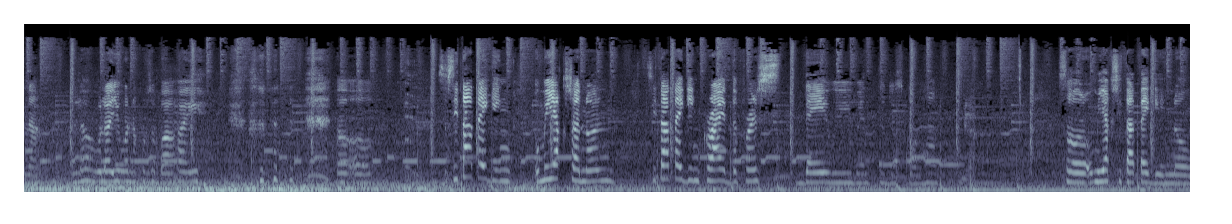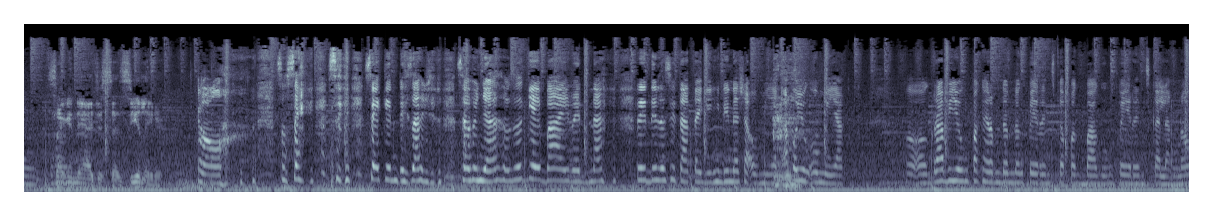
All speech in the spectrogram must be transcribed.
na wala, wala yung anak ko sa bahay. Oo. So si Tatay Ging, umiyak siya noon. Si Tatay Ging cried the first day we went to the school, ha? Yeah. So umiyak si Tatay Ging nung Second day, I just said, see you later. Oo. So, se se second day, sabi, sabi niya, okay, bye, ready na, ready na si Tatay Ging, hindi na siya umiyak. Ako yung umiyak. Oo, grabe yung pakiramdam ng parents kapag bagong parents ka lang, no?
